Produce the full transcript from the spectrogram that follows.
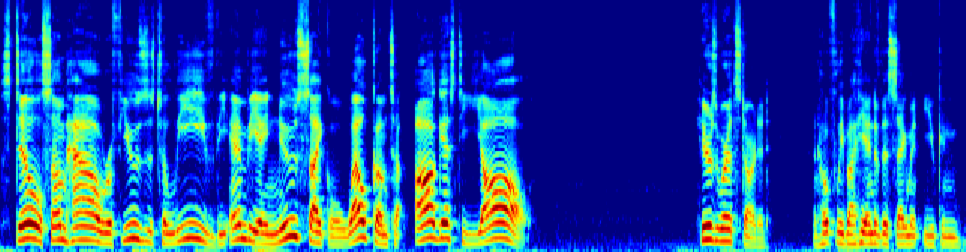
still somehow refuses to leave the NBA news cycle. Welcome to August, y'all. Here's where it started. And hopefully by the end of this segment, you can,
